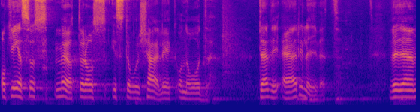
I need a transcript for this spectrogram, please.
Och Jesus möter oss i stor kärlek och nåd där vi är i livet. Vi, eh,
